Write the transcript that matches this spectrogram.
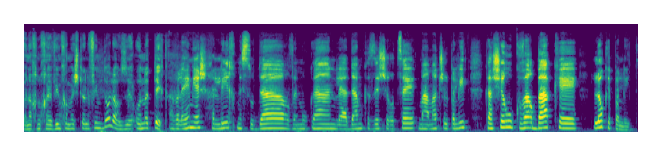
ואנחנו חייבים 5,000 דולר, זה הון עתק. אבל האם יש הליך מסודר ומוגן לאדם כזה שרוצה מעמד של פליט, כאשר הוא כבר בא כ... לא כפליט,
